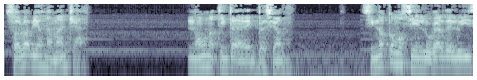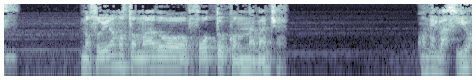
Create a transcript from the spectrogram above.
solo había una mancha no una tinta de impresión, sino como si en lugar de Luis nos hubiéramos tomado foto con una mancha, con el vacío.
